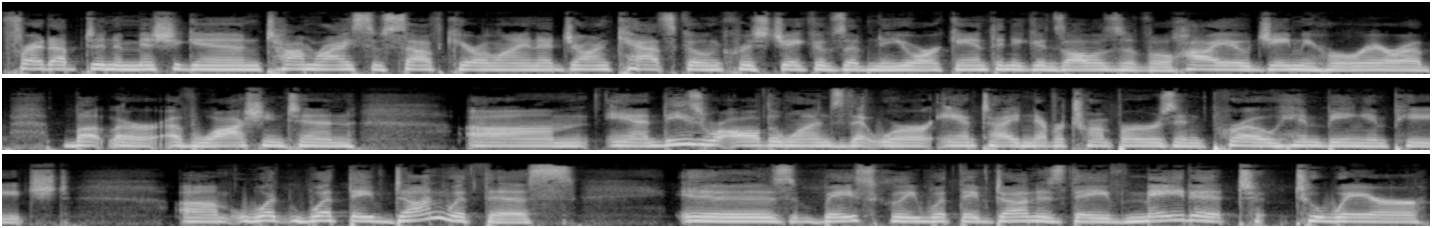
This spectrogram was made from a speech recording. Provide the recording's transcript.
Fred Upton of Michigan, Tom Rice of South Carolina, John Katko and Chris Jacobs of New York, Anthony Gonzalez of Ohio, Jaime Herrera Beutler of Washington. Um, and these were all the ones that were anti never Trumpers and pro him being impeached. Um, what what they've done with this is basically what they've done is they've made it to where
